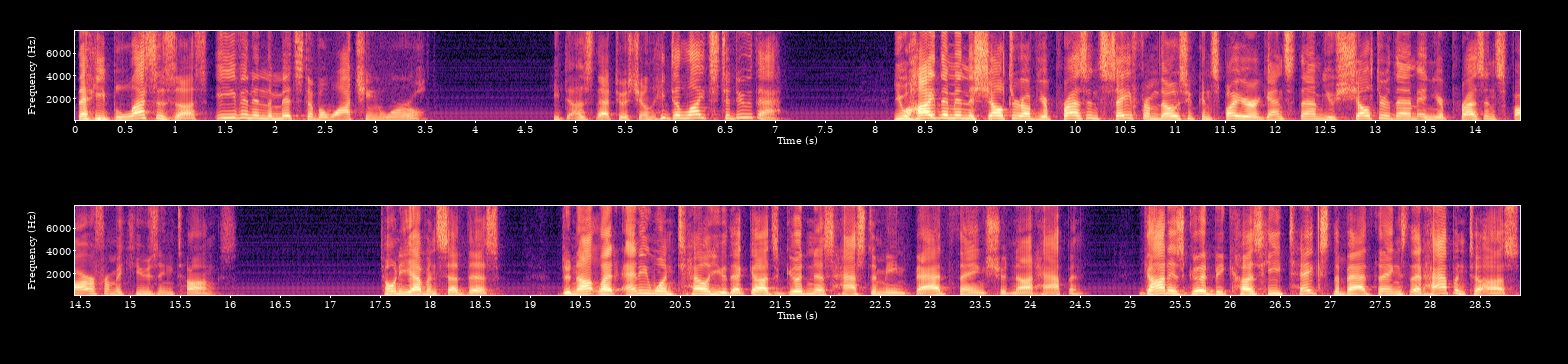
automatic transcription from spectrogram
That He blesses us even in the midst of a watching world. He does that to His children. He delights to do that. You hide them in the shelter of your presence, safe from those who conspire against them. You shelter them in your presence, far from accusing tongues. Tony Evans said this Do not let anyone tell you that God's goodness has to mean bad things should not happen. God is good because He takes the bad things that happen to us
